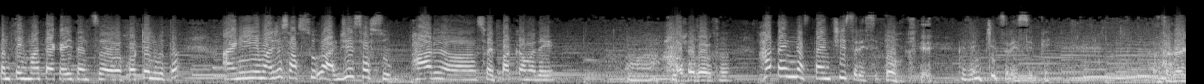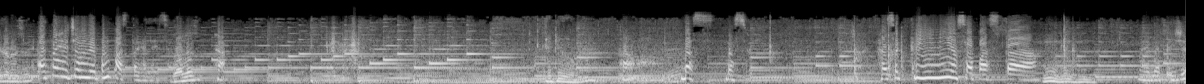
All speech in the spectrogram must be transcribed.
पण तेव्हा त्या काळी त्यांचं हॉटेल होतं. आणि माझ्या सासू आजी सासू फार अं, स्वयंपाकामध्ये अं, हा पदार्थ? हा त्यांनाच त्यांचीच रेसिपी ओके. त्यांचीच रेसिपी आता काय करायचं? आता ह्याच्यामध्ये आपण पास्ता घालायचा. घालायचं? हा. किती होईल हा. बस बस. हा असा क्रीमी असा पास्ता व्हायला पाहिजे.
